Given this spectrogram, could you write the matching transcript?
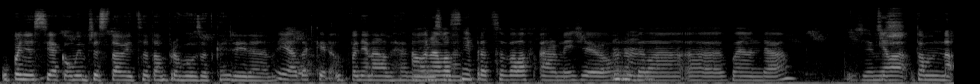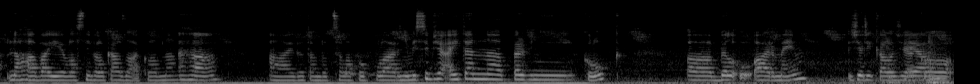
úplně si jako umím představit se tam probouzet každý den. Já taky, no. Úplně nádherný. A ona jsme- vlastně pracovala v army, že jo? Ona Mhm. byla uh, vojanda, takže Což měla... tam na, na Havaji je vlastně velká základna Aha, a je to tam docela populární. Myslím, že i ten první kluk uh, byl u army, že říkal, že Jo, jako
